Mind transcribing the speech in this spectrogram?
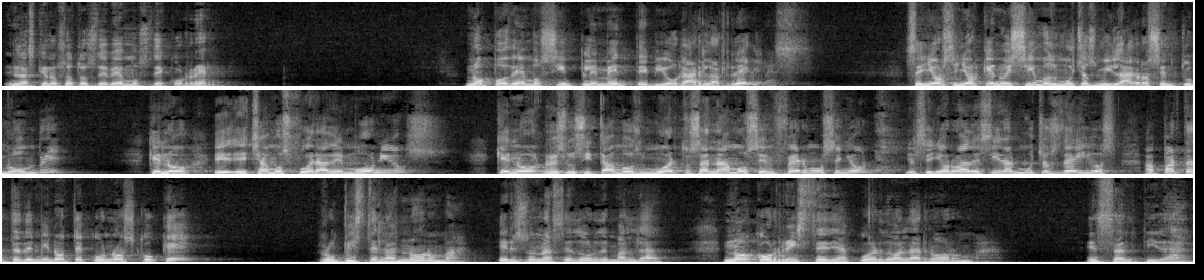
en las que nosotros debemos de correr. No podemos simplemente violar las reglas. Señor, Señor, ¿que no hicimos muchos milagros en tu nombre? ¿Que no eh, echamos fuera demonios? ¿Que no resucitamos muertos, sanamos enfermos, Señor? Y el Señor va a decir a muchos de ellos, apártate de mí, no te conozco, ¿qué? Rompiste la norma, eres un hacedor de maldad. No corriste de acuerdo a la norma en santidad,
